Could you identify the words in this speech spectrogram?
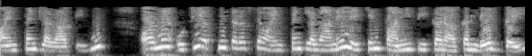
ऑइंटमेंट लगाती हूँ और मैं उठी अपनी तरफ़ से ऑइंटमेंट लगाने लेकिन पानी पीकर आकर लेट गई।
